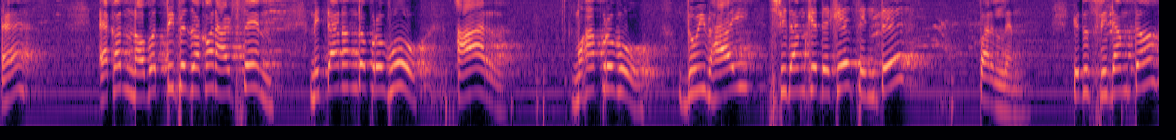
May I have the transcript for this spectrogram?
হ্যাঁ? এখন নবদ্বীপে যখন আসছেন, নিত্যানন্দ প্রভু আর মহাপ্রভু দুই ভাই শ্রীদামকে দেখে চিনতে পারলেন। কিন্তু শ্রীদাম তো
